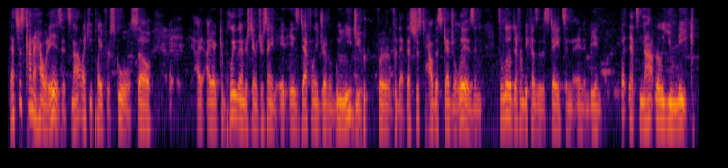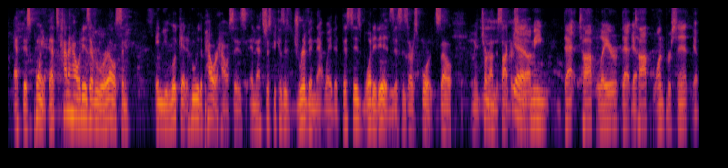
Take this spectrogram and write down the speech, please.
that's just kind of how it is. It's not like you play for school. So I, I completely understand what you're saying. It is definitely driven. We need you for for that. That's just how the schedule is, and it's a little different because of the states and and being. But that's not really unique at this point. That's kind of how it is everywhere else. And and you look at who are the powerhouses, and that's just because it's driven that way. That this is what it is. This is our sport. So I mean, turn on the soccer Yeah, side. I mean that top layer, that Yeah. top one percent. Yep.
